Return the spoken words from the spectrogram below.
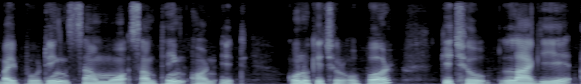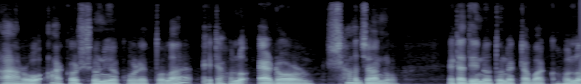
by putting something on it কোনো কিছুর উপর কিছু লাগিয়ে আরও আকর্ষণীয় করে তোলা। এটা হলো অ্যাডর্ন সাজানো। এটা দিয়ে নতুন একটা বাক্য হলো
